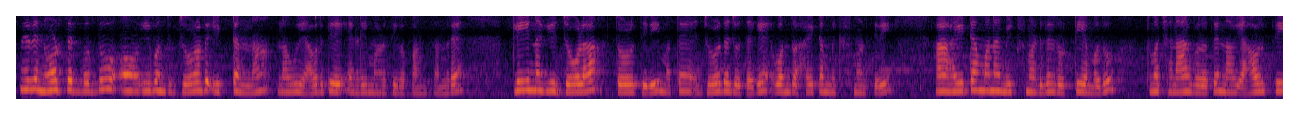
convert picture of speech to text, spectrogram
ಸ್ನೇಹಿತರೆ, ನೋಡ್ತಾ ಇರ್ಬೋದು ಈ ಒಂದು ಜೋಳದ ಹಿಟ್ಟನ್ನು ನಾವು ಯಾವ ರೀತಿ ರೆಡಿ ಮಾಡ್ತೀವಪ್ಪ ಅಂತಂದರೆ ಕ್ಲೀನಾಗಿ ಜೋಳ ತೊಳ್ತೀವಿ, ಮತ್ತು ಜೋಳದ ಜೊತೆಗೆ ಒಂದು ಐಟಮ್ ಮಿಕ್ಸ್ ಮಾಡ್ತೀವಿ. ಆ ಐಟಮನ್ನು ಮಿಕ್ಸ್ ಮಾಡಿದರೆ ರೊಟ್ಟಿ ಎಂಬುದು ತುಂಬ ಚೆನ್ನಾಗಿ ಬರುತ್ತೆ. ನಾವು ಯಾವ ರೀತಿ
